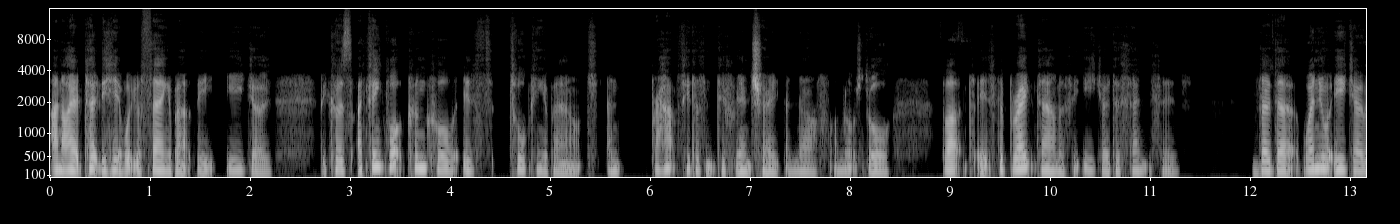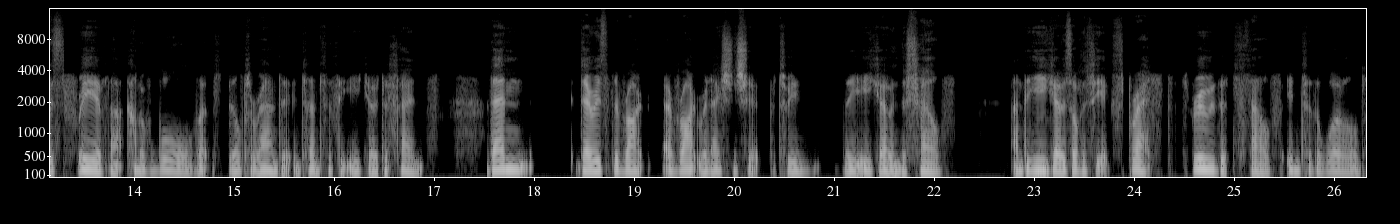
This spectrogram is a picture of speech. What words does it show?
and I totally hear what you're saying about the ego, because I think what Kunkel is talking about, and perhaps he doesn't differentiate enough, I'm not sure, but it's the breakdown of the ego defenses. Mm. So that when your ego is free of that kind of wall that's built around it in terms of the ego defense, then there is the right a right relationship between the ego and the self, and the mm. ego is obviously expressed through the self into the world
